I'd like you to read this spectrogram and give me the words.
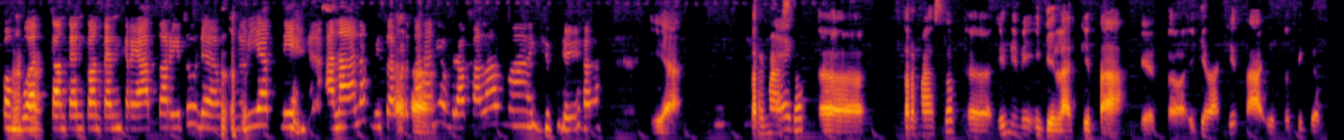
pembuat konten-konten kreator itu udah ngeliat nih anak-anak bisa bertahannya berapa lama gitu ya. Iya. Termasuk eh, termasuk eh, ini nih IG live kita gitu. IG live kita itu 30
